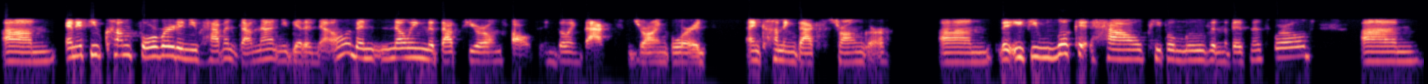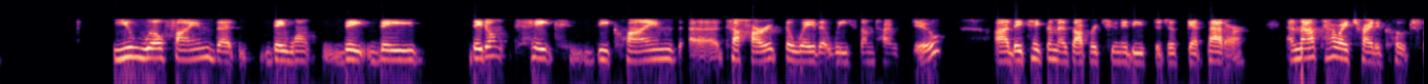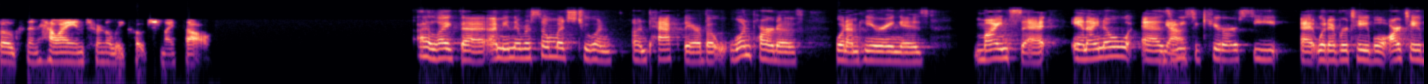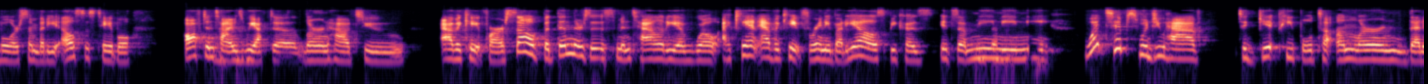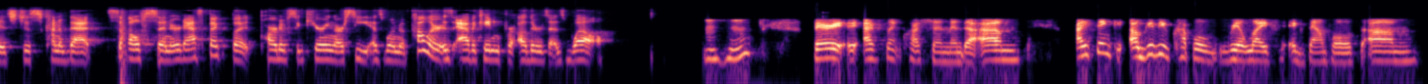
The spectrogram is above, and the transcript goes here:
Um, and if you come forward and you haven't done that and you get a no, then knowing that that's your own fault and going back to the drawing board and coming back stronger. Um, but if you look at how people move in the business world, um, you will find that they won't they they they don't take declines uh, to heart the way that we sometimes do. Uh, they take them as opportunities to just get better, and that's how I try to coach folks and how I internally coach myself. I like that. I mean, there was so much to un- unpack there, but one part of what I'm hearing is mindset. And I know as yeah. we secure our seat at whatever table, our table or somebody else's table, oftentimes mm-hmm. we have to learn how to advocate for ourselves. But then there's this mentality of, well, I can't advocate for anybody else because it's a me, me, me. What tips would you have to get people to unlearn that it's just kind of that self-centered aspect, but part of securing our seat as women of color is advocating for others as well? Mm-hmm. Very excellent question, Minda. Um, I think I'll give you a couple real life examples. Um,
